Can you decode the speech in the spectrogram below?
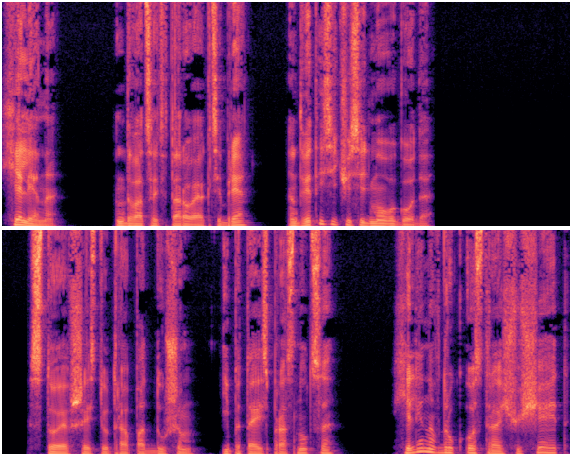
Хелена. 22 октября 2007 года. Стоя в 6 утра под душем и пытаясь проснуться, Хелена вдруг остро ощущает,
